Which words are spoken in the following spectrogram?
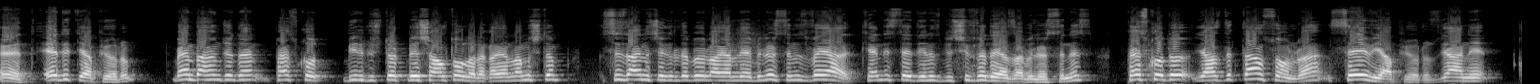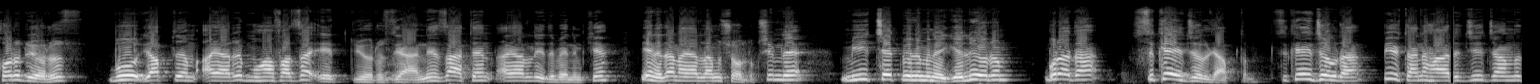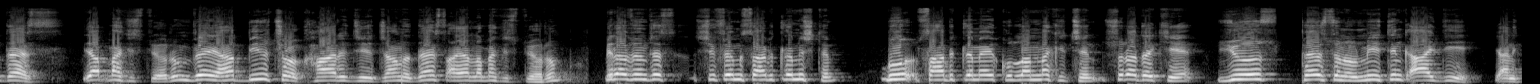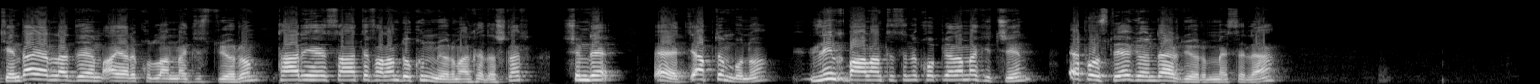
Evet, edit yapıyorum. Ben daha önceden passcode 1 2 3 4 5 6 olarak ayarlamıştım. Siz de aynı şekilde böyle ayarlayabilirsiniz veya kendi istediğiniz bir şifre de yazabilirsiniz. Passcode'u yazdıktan sonra save yapıyoruz. Yani koru diyoruz. Bu yaptığım ayarı muhafaza et diyoruz yani. Zaten ayarlıydı benimki. Yeniden ayarlamış olduk. Şimdi Meet Chat bölümüne geliyorum. Burada schedule yaptım. Schedule'da bir tane harici canlı ders yapmak istiyorum veya birçok harici canlı ders ayarlamak istiyorum. Biraz önce şifremi sabitlemiştim. Bu sabitlemeyi kullanmak için şuradaki Use Personal Meeting ID yani kendi ayarladığım ayarı kullanmak istiyorum. Tarihe, saate falan dokunmuyorum arkadaşlar. Şimdi evet yaptım bunu. Link bağlantısını kopyalamak için e-postaya gönder diyorum mesela.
